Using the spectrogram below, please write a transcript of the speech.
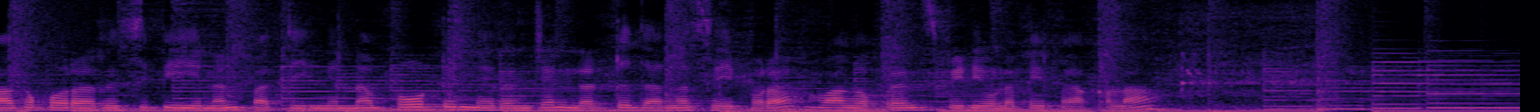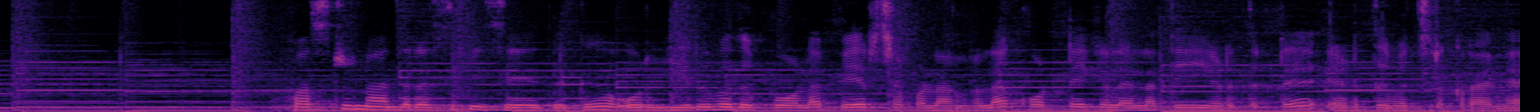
பார்க்க போகிற ரெசிபி என்னென்னு பார்த்தீங்கன்னா ப்ரோட்டீன் நிறைஞ்ச லட்டு தாங்க செய்ய போகிறோம் வாங்க ஃப்ரெண்ட்ஸ் வீடியோவில் போய் பார்க்கலாம். ஃபஸ்ட்டு நான் இந்த ரெசிபி செய்யறதுக்கு ஒரு இருபது போல் பேரிச்சப்பழங்களை கொட்டைகள் எல்லாத்தையும் எடுத்துகிட்டு எடுத்து வச்சுருக்குறேங்க.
